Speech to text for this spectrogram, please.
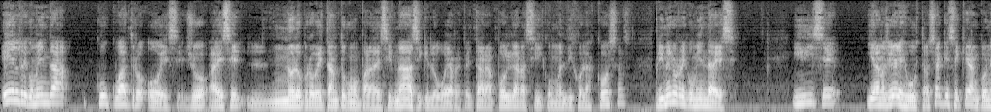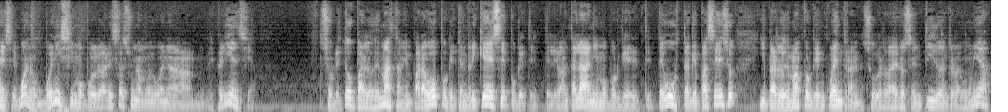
Él recomienda Q4OS. Yo a ese no lo probé tanto como para decir nada, así que lo voy a respetar a Polgar así como él dijo las cosas. Primero recomienda ese. Y dice, y a la mayoría les gusta, o sea que se quedan con ese. Bueno, buenísimo Polgar, esa es una muy buena experiencia. Sobre todo para los demás, también para vos porque te enriquece, porque te, levanta el ánimo, porque te, te gusta que pase eso, y para los demás porque encuentran su verdadero sentido dentro de la comunidad.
